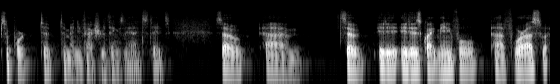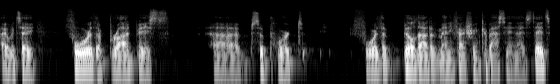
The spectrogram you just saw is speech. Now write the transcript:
support to, to manufacture things in the United States. So um, so it, it is quite meaningful for us. I would say for the broad-based uh, support for the build out of manufacturing capacity in the United States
